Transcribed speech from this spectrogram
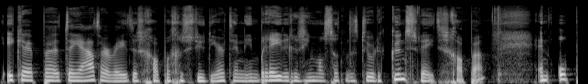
ik heb uh, theaterwetenschappen gestudeerd en in bredere zin was dat natuurlijk kunstwetenschappen. En op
